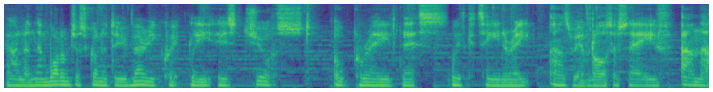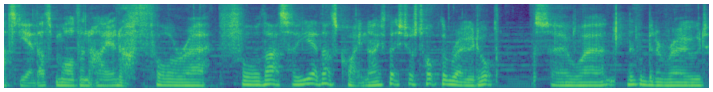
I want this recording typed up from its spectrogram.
Can. And then what I'm just going to do very quickly is just upgrade this with catenary as we have an autosave and that's yeah that's more than high enough for uh, for that so yeah that's quite nice let's just hook the road up so a uh, little bit of road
